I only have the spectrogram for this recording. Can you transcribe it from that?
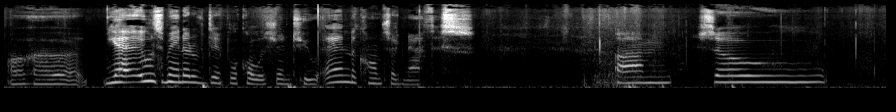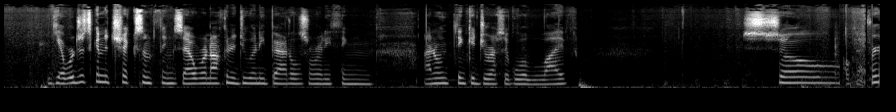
Uh, yeah, it was made out of Diplocaulus Gen 2 and the Compsognathus. Um, so yeah, we're just gonna check some things out. We're not gonna do any battles or anything. I don't think a Jurassic World live. So okay.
